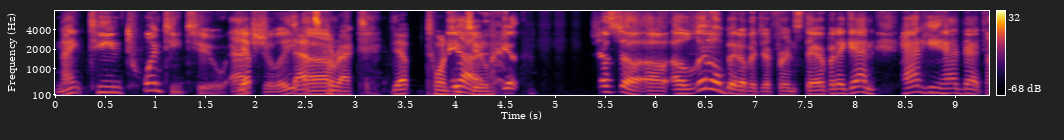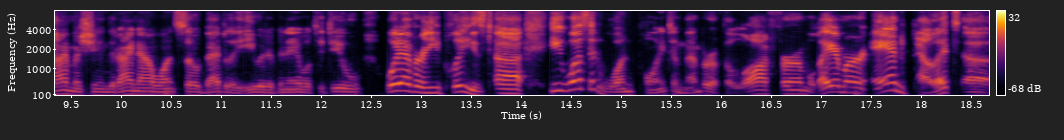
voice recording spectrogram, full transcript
1922, actually. Yep, that's um, correct. Yep, 22. Yeah, yeah, just a, a, a, little bit of a difference there. But again, had he had that time machine that I now want so badly, he would have been able to do whatever he pleased. Uh, he was at one point a member of the law firm Larimer and Pellet, uh,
